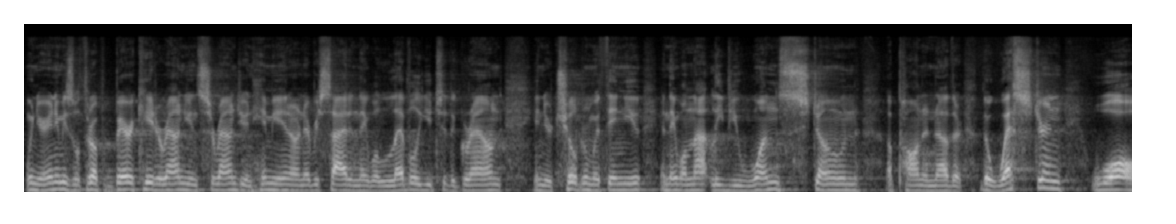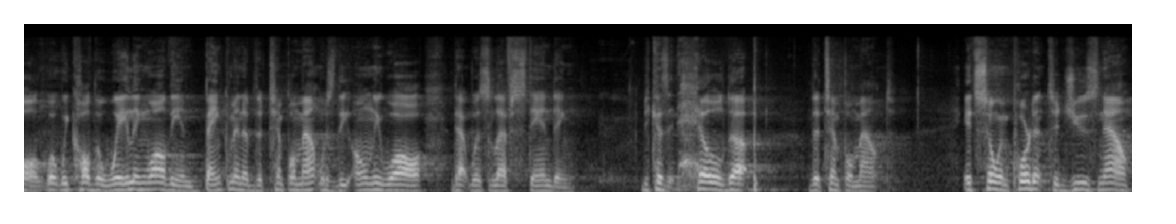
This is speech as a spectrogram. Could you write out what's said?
when your enemies will throw up a barricade around you and surround you and hem you in on every side, and they will level you to the ground and your children within you, and they will not leave you one stone upon another. The western wall, what we call the Wailing Wall, the embankment of the Temple Mount, was the only wall that was left standing because it held up the Temple Mount. It's so important to Jews now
